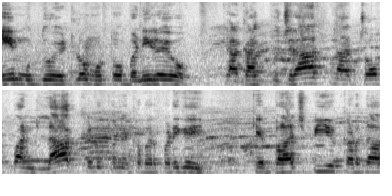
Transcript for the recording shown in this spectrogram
એ મુદ્દો એટલો મોટો બની રહ્યો કે આખા ગુજરાતના ચોપન લાખ ખેડૂતોને ખબર પડી ગઈ કે ભાજપીય કડદા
